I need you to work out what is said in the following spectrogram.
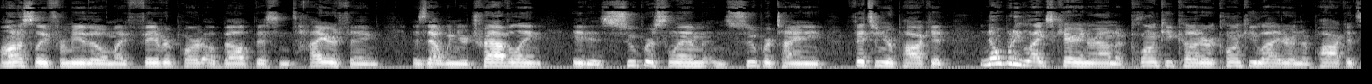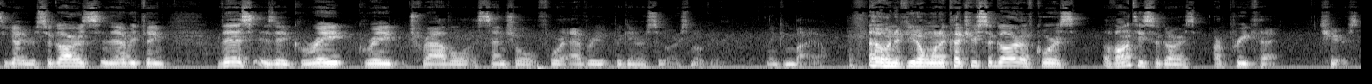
Honestly, for me though, my favorite part about this entire thing is that when you're traveling, it is super slim and super tiny, fits in your pocket. Nobody likes carrying around a clunky cutter, clunky lighter in their pockets. You got your cigars and everything. This is a great, great travel essential for every beginner cigar smoker. Link in bio. Oh, and if you don't want to cut your cigar, of course, Avanti cigars are pre-cut. Cheers.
